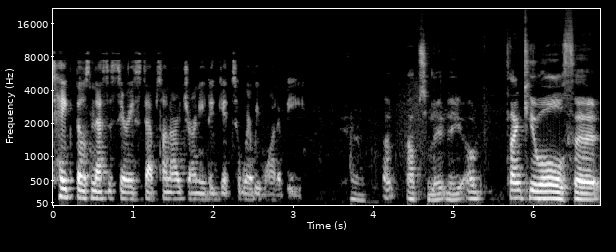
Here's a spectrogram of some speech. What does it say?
take those necessary steps on our journey to get to where we want to be. Yeah, absolutely. Oh, thank you all for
